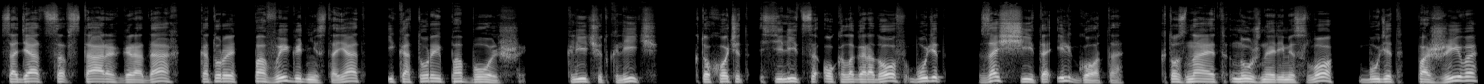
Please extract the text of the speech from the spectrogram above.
Садятся в старых городах которые повыгоднее стоят и которые побольше. Кличут клич. Кто хочет селиться около городов, будет защита и льгота. Кто знает нужное ремесло, будет поживо,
